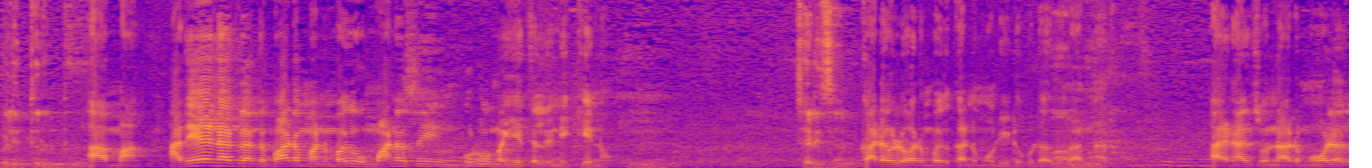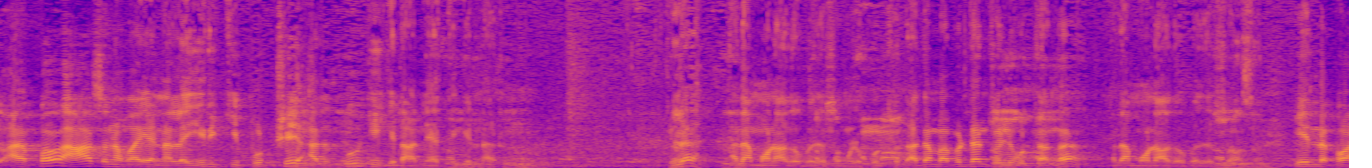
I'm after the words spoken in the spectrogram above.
விழித்திருந்து. ஆமாம் அதே நேரத்தில் அந்த பாடம் பண்ணும்போது உன் மனசு உன் புருவ மையத்தில் நிற்கணும் சரி சாமி கடவுள் வரும்போது கண்ணு மூடிடக்கூடாது சொன்னார் அதனால சொன்னார் மூளை அப்போ ஆசன வாயை நல்லா இறுக்கி புடிச்சு அதை தூக்கிக்கிட்டான் நேற்றுக்கினார் இல்லை? அதான் மூணாவது உபதேசம் உங்களுக்கு கொடுத்தது. அதான் அப்படி தான் சொல்லி கொடுத்தாங்க. அதான் மூணாவது உபதேசம். சாமி. இந்த பா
